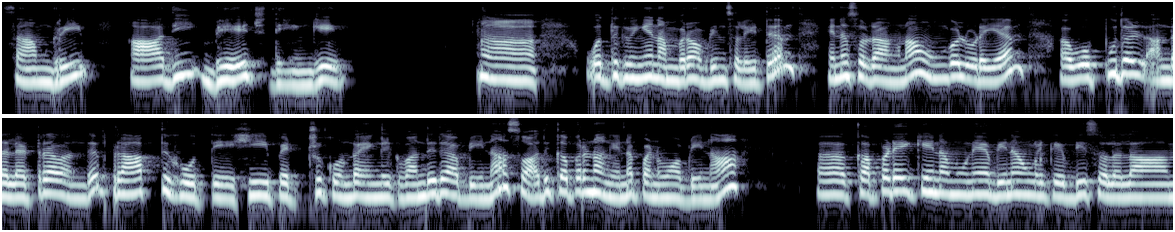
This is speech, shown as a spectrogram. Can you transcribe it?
सामग्री आदि भेज देंगे ஆஹ் ஒத்துக்குவீங்க நம்புகிறோம் அப்படின்னு சொல்லிட்டு என்ன சொல்கிறாங்கன்னா உங்களுடைய ஒப்புதல் அந்த லெட்டரை வந்து பிராப்து ஹோத்தேஹி பெற்றுக்கொண்டோம் எங்களுக்கு வந்தது அப்படின்னா ஸோ அதுக்கப்புறம் நாங்கள் என்ன பண்ணுவோம் அப்படின்னா கப்படைக்கே நமுனே அப்படின்னா உங்களுக்கு எப்படி சொல்லலாம்?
